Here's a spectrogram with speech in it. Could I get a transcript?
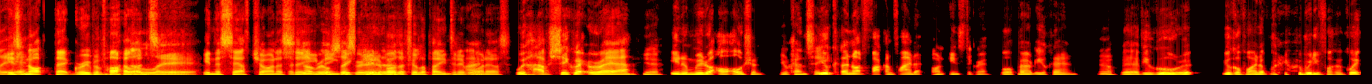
is not that group of islands lair. in the South China Sea not real being secret disputed either, by the? Philippines and everyone else. We have secret rare Yeah. in the middle of ocean. You can see You cannot fucking find it. on Instagram. Well, apparently you can. Yeah. Yeah. If you Google it, you can find it pretty, pretty fucking quick.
